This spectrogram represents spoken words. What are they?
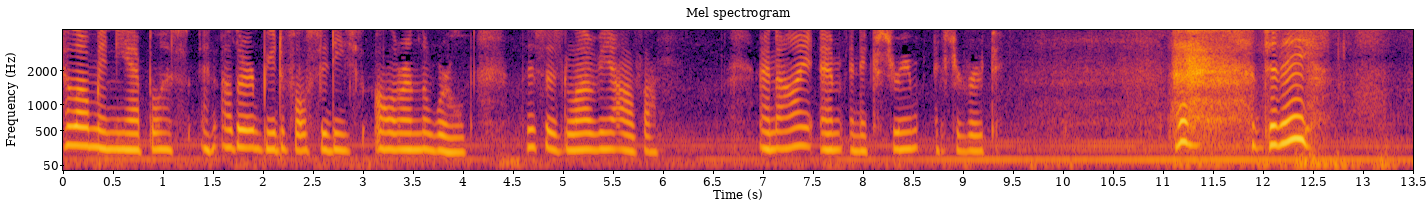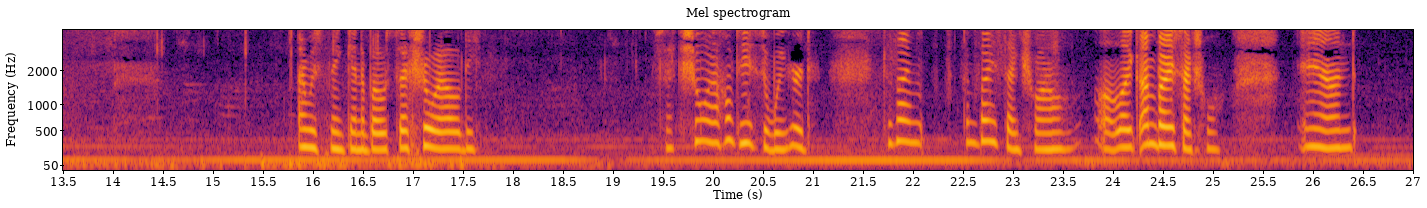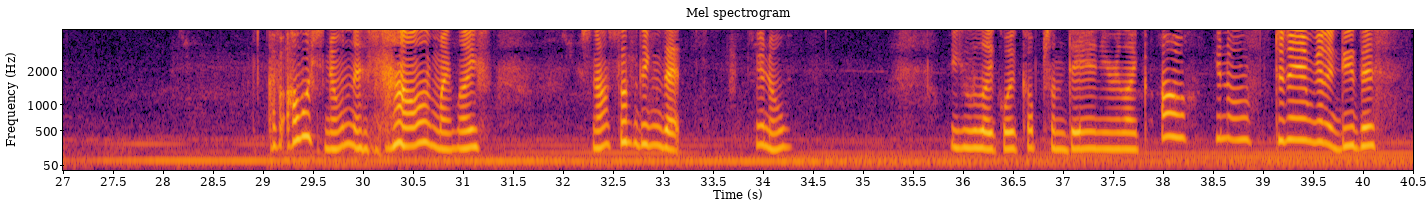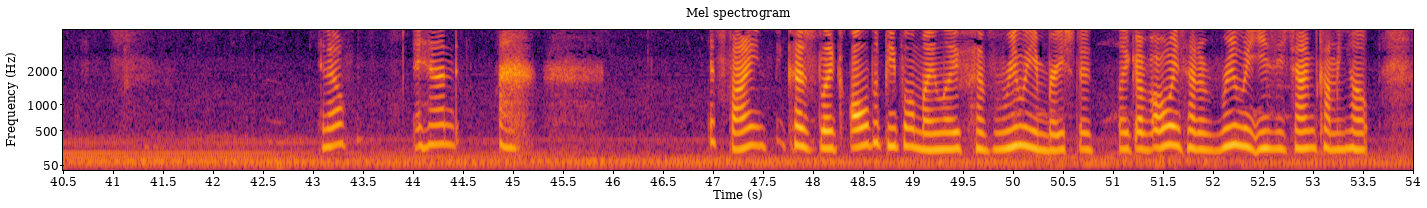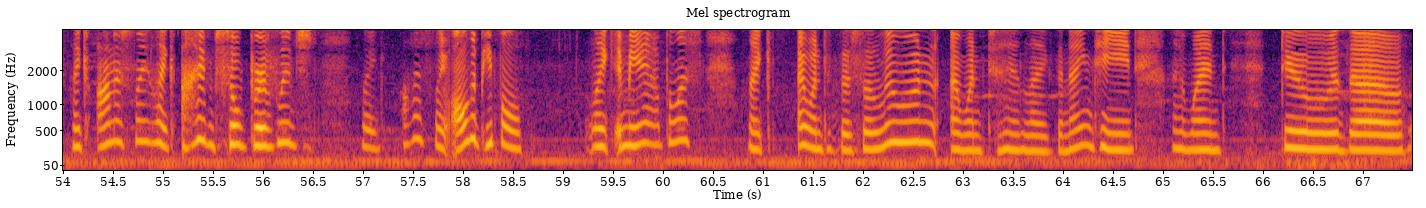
Hello, Minneapolis and other beautiful cities all around the world. This is Lavia Alva, and I am an extreme extrovert. Today, I was thinking about sexuality. Sexuality is weird because I'm I'm bisexual. Uh, like I'm bisexual, and I've always known this all of my life. It's not something that, you know, you like wake up someday and you're like, oh, you know, today I'm gonna do this. You know? And it's fine because, like, all the people in my life have really embraced it. Like, I've always had a really easy time coming out. Like, honestly, like, I'm so privileged. Like, honestly, all the people like in Minneapolis, like I went to the saloon, I went to like the 19, I went to the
